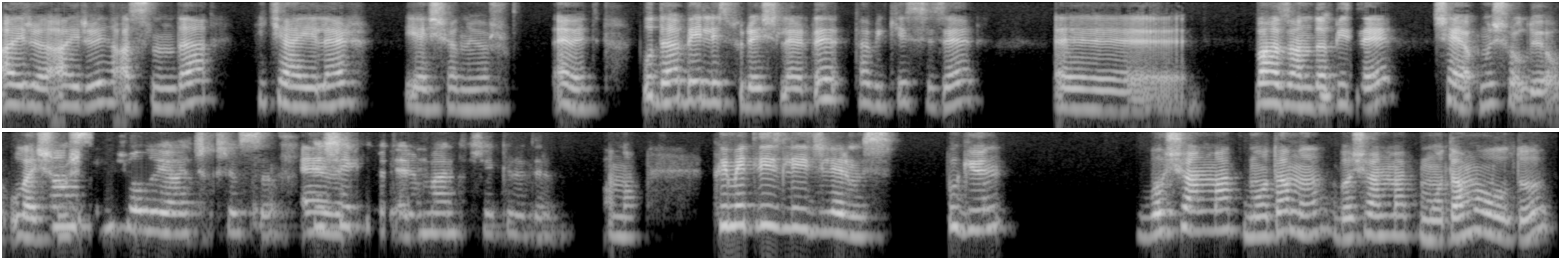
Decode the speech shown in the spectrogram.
ayrı ayrı aslında hikayeler yaşanıyor. Evet, bu da belli süreçlerde tabii ki size e, bazen de bize şey yapmış oluyor, ulaşmış. Yansımış oluyor açıkçası. Evet, Teşekkür ederim. Ben teşekkür ederim. tamam. Kıymetli izleyicilerimiz, bugün Boşanmak moda mı? Boşanmak moda mı oldu?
